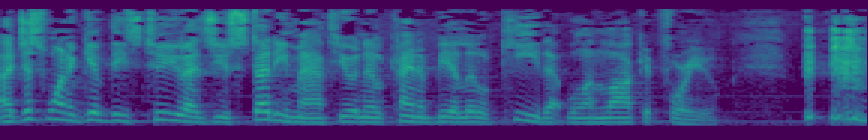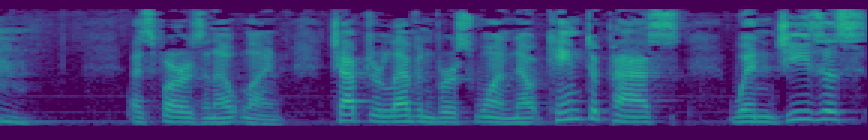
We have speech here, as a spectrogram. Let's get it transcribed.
I just want to give these to you as you study Matthew, and it'll kind of be a little key that will unlock it for you. as far as an outline. Chapter 11, verse 1. Now it came to pass when Jesus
